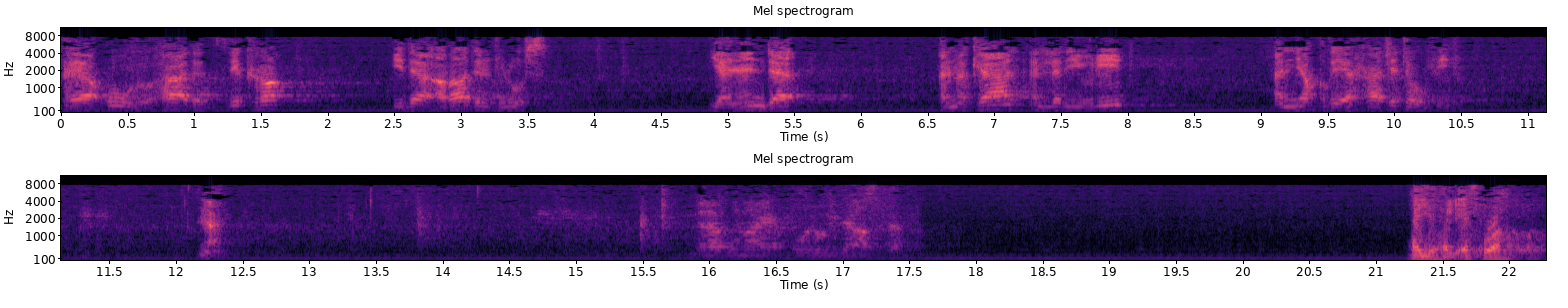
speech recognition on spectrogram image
فيقول هذا الذكر إذا أراد الجلوس. يعني عند المكان الذي يريد أن يقضي حاجته فيه. نعم. باب ما يقول إذا أصبح. أيها الإخوة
